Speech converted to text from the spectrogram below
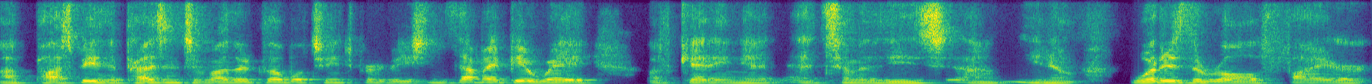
uh, possibly in the presence of other global change perturbations. That might be a way of getting at, at some of these, um, you know, what is the role of fire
